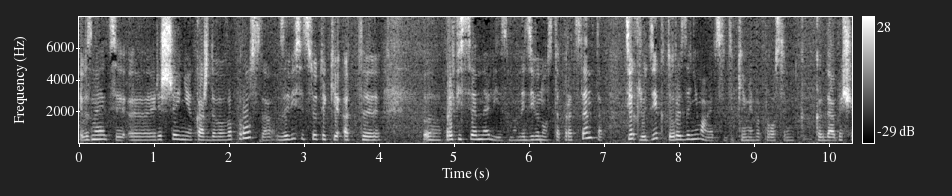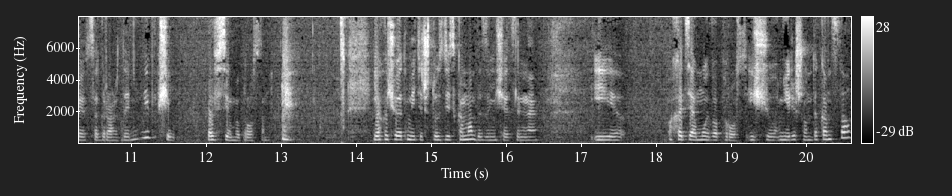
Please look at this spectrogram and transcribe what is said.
И вы знаете, э, решение каждого вопроса зависит все-таки от э, э, профессионализма на 90% тех людей, которые занимаются такими вопросами, когда обращаются граждане, и вообще по всем вопросам. Я хочу отметить, что здесь команда замечательная. И хотя мой вопрос еще не решен до конца,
